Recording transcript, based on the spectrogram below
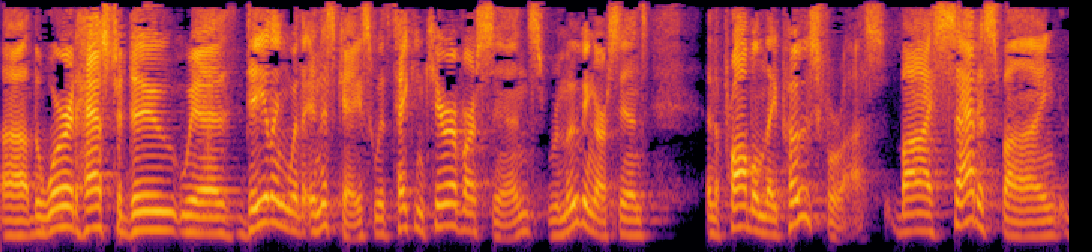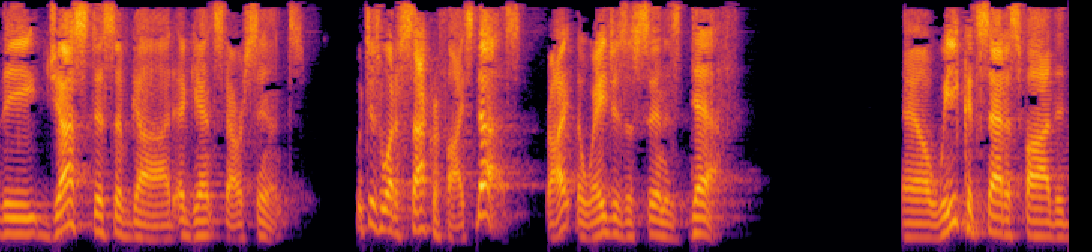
Uh, the word has to do with dealing with, in this case, with taking care of our sins, removing our sins, and the problem they pose for us by satisfying the justice of God against our sins, which is what a sacrifice does, right? The wages of sin is death. Now, we could satisfy the,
